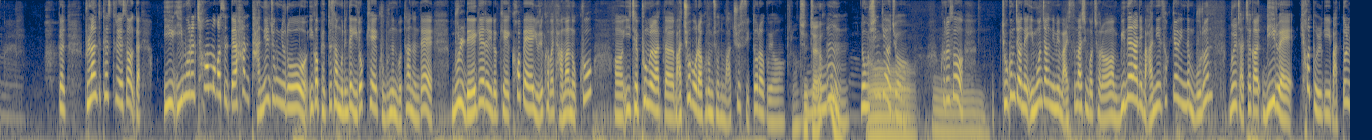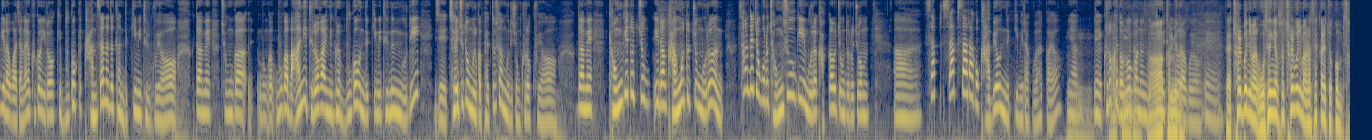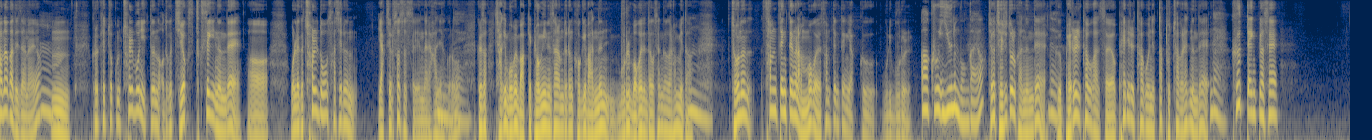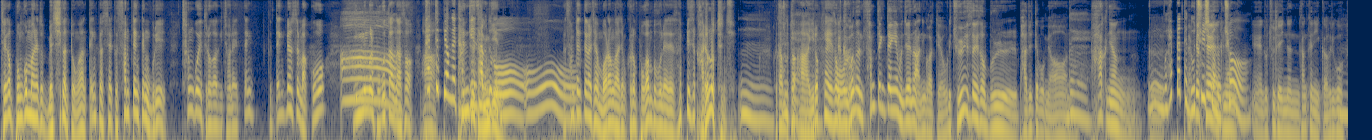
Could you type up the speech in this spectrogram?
그러니까 블라인드 테스트를 해서 그러니까 이, 이 물을 처음 먹었을 때 한 단일 종류로 이거 백두산물인데 이렇게 구분은 못 하는데 물 네 개를 이렇게 컵에 유리컵에 담아 놓고 어, 이 제품을 갖다 맞춰 보라 그러면 저는 맞출 수 있더라고요. 진짜요? 음, 너무 신기하죠. 음. 그래서 조금 전에 임 원장님이 말씀하신 것처럼 미네랄이 많이 섞여 있는 물은 물 자체가 미뢰, 혀돌기, 맛돌기라고 하잖아요. 그걸 이렇게 무겁게 감싸는 듯한 느낌이 들고요. 그다음에 좀가 뭔가 뭐가 많이 들어가 있는 그런 무거운 느낌이 드는 물이 이제 제주도 물과 백두산 물이 좀 그렇고요. 그다음에 경기도 쪽이랑 강원도 쪽 물은 상대적으로 정수기 물에 가까울 정도로 좀 아, 쌉, 쌉쌀하고 가벼운 느낌이라고 할까요? 그냥, 음. 예, 그렇게 아, 넘어가는 느낌이 정확합니다. 들더라고요. 예. 그러니까 철분이 많, 오색약소 철분이 많아서 색깔이 조금 선화가 되잖아요. 음. 음. 그렇게 조금 철분이 있던 어떤 그 지역 특색이 있는데, 어, 원래 그 철도 사실은 약재로 썼었어요 옛날에 한약으로. 음, 네. 그래서 자기 몸에 맞게 병이 있는 사람들은 거기에 맞는 물을 먹어야 된다고 생각을 합니다. 음. 저는 삼땡땡을 안 먹어요. 삼땡땡 약 그 우리 물을. 아, 그 이유는 뭔가요? 제가 제주도를 갔는데 네. 그 배를 타고 갔어요. 페리를 타고 이제 딱 도착을 했는데 네. 그 땡볕에 제가 본 것만 해도 몇 시간 동안 땡볕에 그 삼땡땡 물이 창고에 들어가기 전에 땡 그 땡볕을 맞고 아~ 있는 걸 보고 딱 나서 아, 페트병에 담긴 페트 상도로 그 삼땡땡을 제가 뭐라고 하자면 그런 보관 부분에 대해서 햇빛을 가려놓든지 음, 그다음부터 그러게. 아 이렇게 해서 그거는 삼땡땡의 문제는 아닌 것 같아요. 우리 주유소에서 물 받을 때 보면 네. 다 그냥 그 음, 뭐 햇볕에, 노출시켜 놓죠. 예, 노출돼 있는 상태니까 그리고 음.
